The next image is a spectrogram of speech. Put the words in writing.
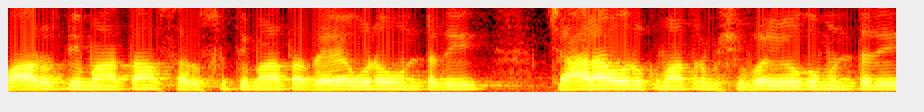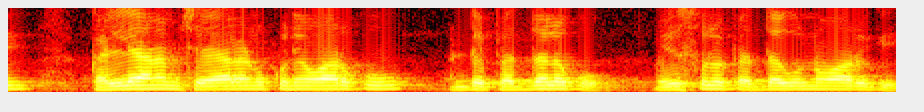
పార్వతీమాత సరస్వతి మాత దయ కూడా ఉంటుంది. చాలా వరకు మాత్రం శుభయోగం ఉంటుంది. కళ్యాణం చేయాలనుకునే వారికి అంటే పెద్దలకు వయసులో పెద్దగా ఉన్నవారికి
